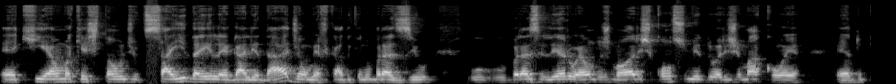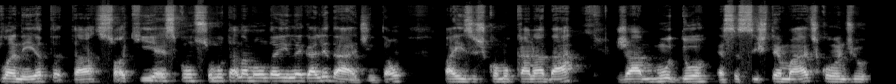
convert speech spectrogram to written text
é, que é uma questão de sair da ilegalidade, é um mercado que no Brasil o, o brasileiro é um dos maiores consumidores de maconha é, do planeta, tá? Só que esse consumo está na mão da ilegalidade. Então, países como o Canadá já mudou essa sistemática, onde o,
